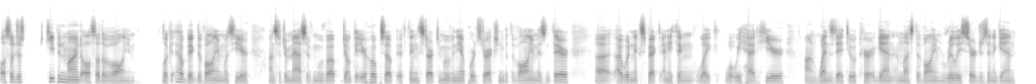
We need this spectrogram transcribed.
Also, just keep in mind also the volume. Look at how big the volume was here on such a massive move up. Don't get your hopes up if things start to move in the upwards direction, but the volume isn't there. Uh, I wouldn't expect anything like what we had here on Wednesday to occur again unless the volume really surges in again.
